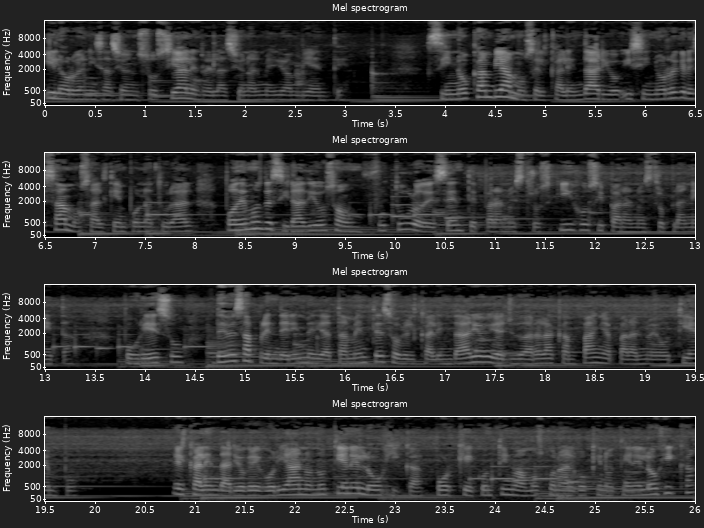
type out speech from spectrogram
y la organización social en relación al medio ambiente. Si no cambiamos el calendario y si no regresamos al tiempo natural, podemos decir adiós a un futuro decente para nuestros hijos y para nuestro planeta. Por eso, debes aprender inmediatamente sobre el calendario y ayudar a la campaña para el nuevo tiempo. El calendario gregoriano no tiene lógica. ¿Por qué continuamos con algo que no tiene lógica?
